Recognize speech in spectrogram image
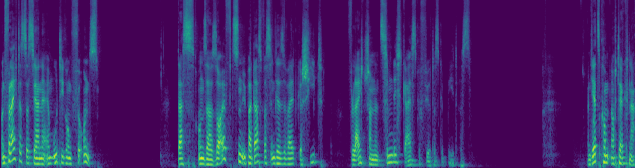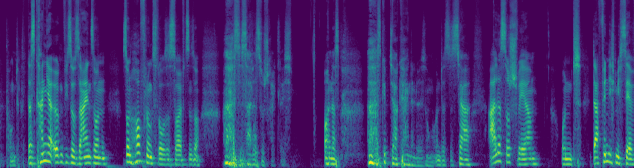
Und vielleicht ist das ja eine Ermutigung für uns, dass unser Seufzen über das, was in dieser Welt geschieht, vielleicht schon ein ziemlich geistgeführtes Gebet ist. Und jetzt kommt noch der Knackpunkt. Das kann ja irgendwie so sein, so ein, so ein hoffnungsloses Seufzen, so, ah, es ist alles so schrecklich. Und es, ah, es gibt ja keine Lösung. Und es ist ja alles so schwer. Und da finde ich mich sehr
